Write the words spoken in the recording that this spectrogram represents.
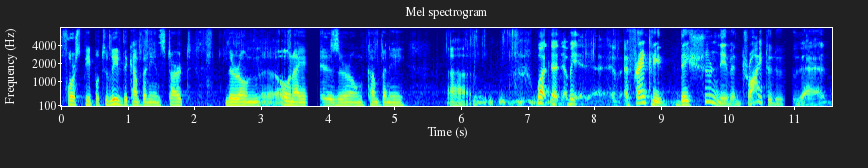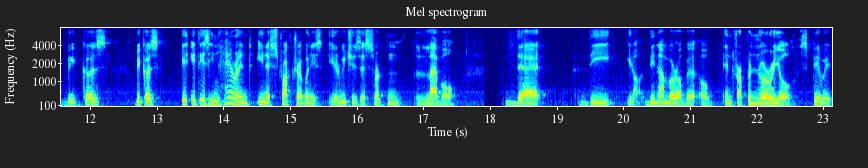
force people to leave the company and start their own, uh, own ideas, their own company? Uh, Well, I mean, uh, frankly, they shouldn't even try to do that because, because it, it is inherent in a structure when it reaches a certain level that the, you know, the number of, uh, of entrepreneurial spirit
